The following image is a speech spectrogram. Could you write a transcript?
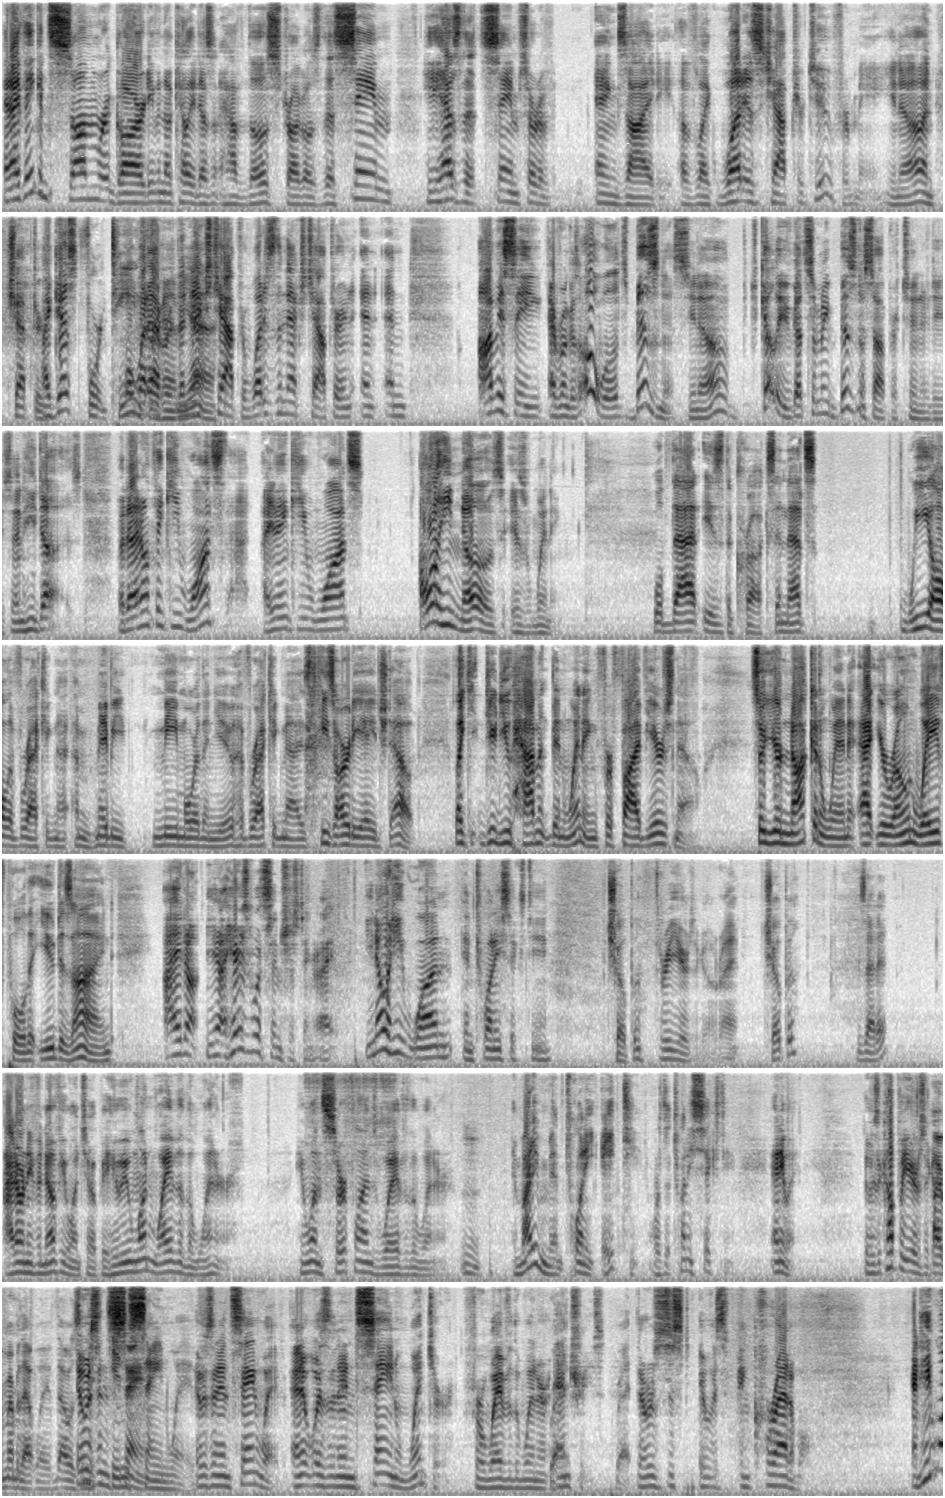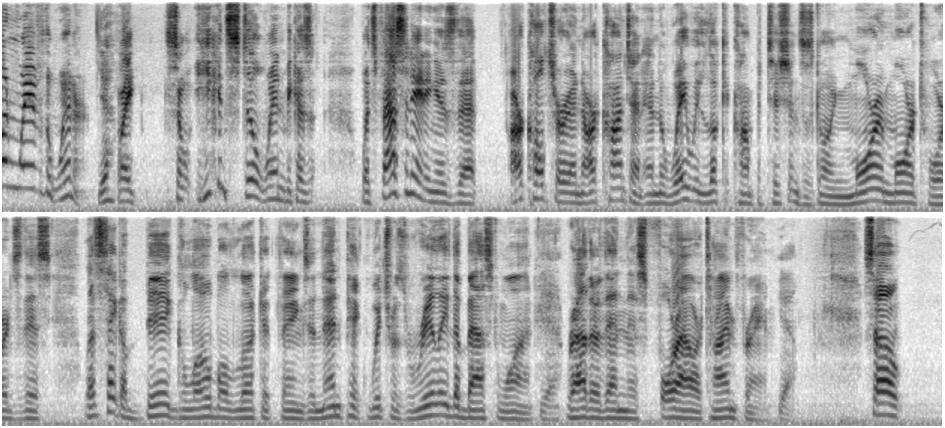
And I think in some regard, even though Kelly doesn't have those struggles, the same he has that same sort of anxiety of like, what is chapter two for me? You know, and Chapter I guess 14 well, whatever him, the yeah. next chapter. What is the next chapter? And and and obviously everyone goes, oh well, it's business. You know, Kelly, you've got so many business opportunities, and he does. But I don't think he wants that. I think he wants all he knows is winning. Well, that is the crux, and that's we all have recognized. I mean, maybe me more than you have recognized he's already aged out. Like, dude, you haven't been winning for five years now, so you're not going to win at your own wave pool that you designed. I don't. You know, here's what's interesting, right? You know what he won in 2016, Chopa, three years ago, right? Chopa, is that it? I don't even know if he won Chopi. He won Wave of the Winter. He won Surfline's Wave of the Winter. Mm. It might even been 2018 or was it 2016? Anyway, it was a couple years ago. I remember that wave. That was It was an insane. wave. It was an insane wave, and it was an insane winter for Wave of the Winter Right. entries. Right. There was just it was incredible, and he won Wave of the Winter. Yeah. Like so, he can still win because what's fascinating is that our culture and our content and the way we look at competitions is going more and more towards this. Let's take a big global look at things and then pick which was really the best one, Yeah. rather than this four-hour time frame. yeah. So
